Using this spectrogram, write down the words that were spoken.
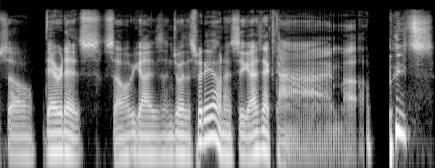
So there it is. So I hope you guys enjoy this video and I'll see you guys next time. Uh, peace.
